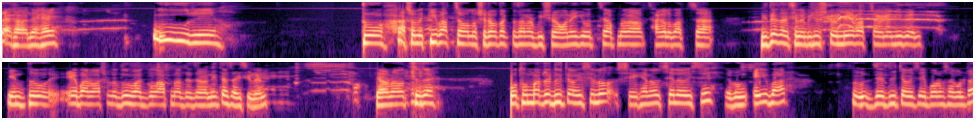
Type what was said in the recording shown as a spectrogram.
দেখা দেখায় উরে। তো আসলে কি বাচ্চা হলো সেটাও তো একটা জানার বিষয়। অনেকে হচ্ছে আপনারা ছাগল বাচ্চা নিতে চাইছিলেন, বিশেষ করে মেয়ে বাচ্চা হলে নিবেন। কিন্তু এবারও আসলে দুর্ভাগ্য আপনাদের যারা নিতে চাইছিলেন। কেননা হচ্ছে যে, প্রথমবার যে দুইটা হয়েছিল, সেখানেও ছেলে হয়েছে এবং এইবার যে দুইটা হয়েছে এই বড় ছাগলটা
